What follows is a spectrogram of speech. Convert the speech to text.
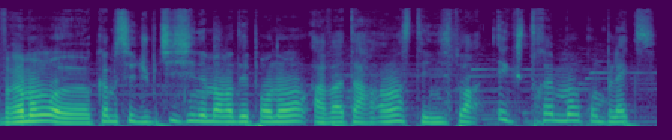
vraiment, comme c'est du petit cinéma indépendant, Avatar 1, c'était une histoire extrêmement complexe.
